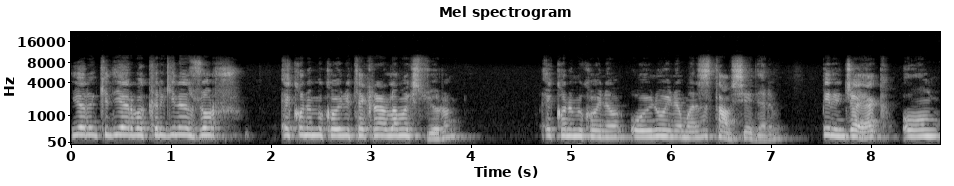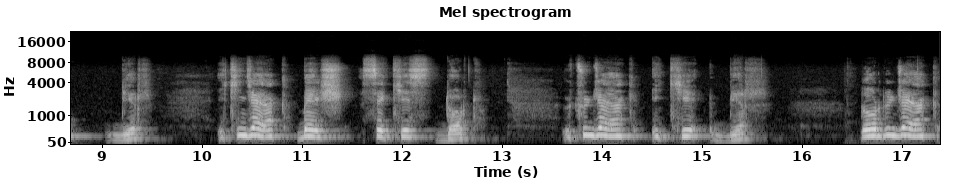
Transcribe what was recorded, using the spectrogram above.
Yarınki Diyarbakır yine zor. Ekonomik oyunu tekrarlamak istiyorum. Ekonomik oyunu, oyunu oynamanızı tavsiye ederim. Birinci ayak 11. İkinci ayak 5, 8, 4. Üçüncü ayak 2, 1. Dördüncü ayak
